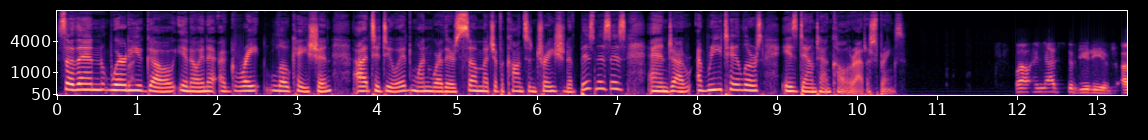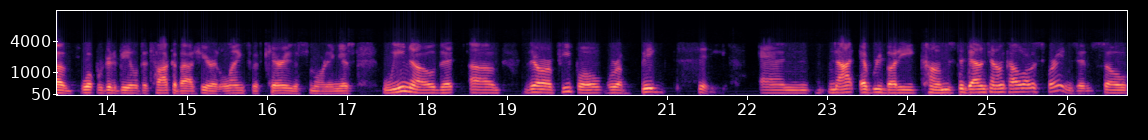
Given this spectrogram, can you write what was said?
So then, where do you go? You know, in a, a great location uh, to do it, one where there's so much of a concentration of businesses and uh, retailers, is downtown Colorado Springs. Well, and that's the beauty of, of what we're going to be able to talk about here at length with Carrie this morning is we know that um, there are people, we're a big and not everybody comes to downtown Colorado Springs. And so,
